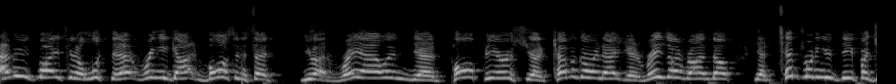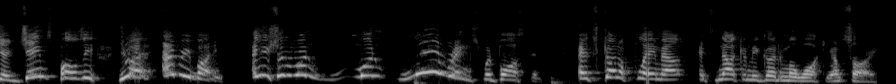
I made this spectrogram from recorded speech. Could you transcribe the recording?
everybody's going to look to that ring he got in Boston and said, you had Ray Allen, you had Paul Pierce, you had Kevin Garnett, you had Rajon Rondo, you had Thibs running your defense, you had James Posey, you had everybody. And you should have run won more rings with Boston. It's going to flame out. It's not going to be good in Milwaukee. I'm sorry.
